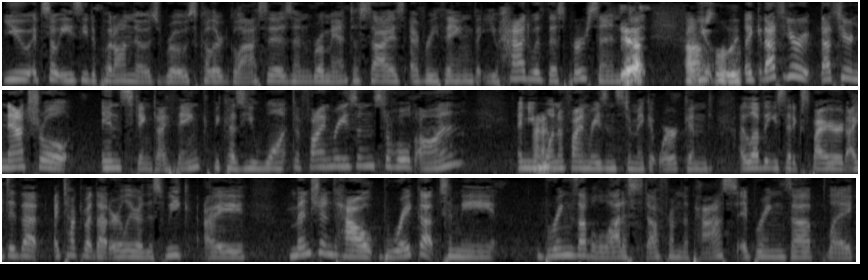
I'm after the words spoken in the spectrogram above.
you it's so easy to put on those rose colored glasses and romanticize everything that you had with this person Yeah, but you- absolutely. like that's your that's your natural instinct i think because you want to find reasons to hold on and you Mhm. want to find reasons to make it work and i love that you said expired i did that i talked about that earlier this week i mentioned how breakup to me brings up a lot of stuff from the past it brings up like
